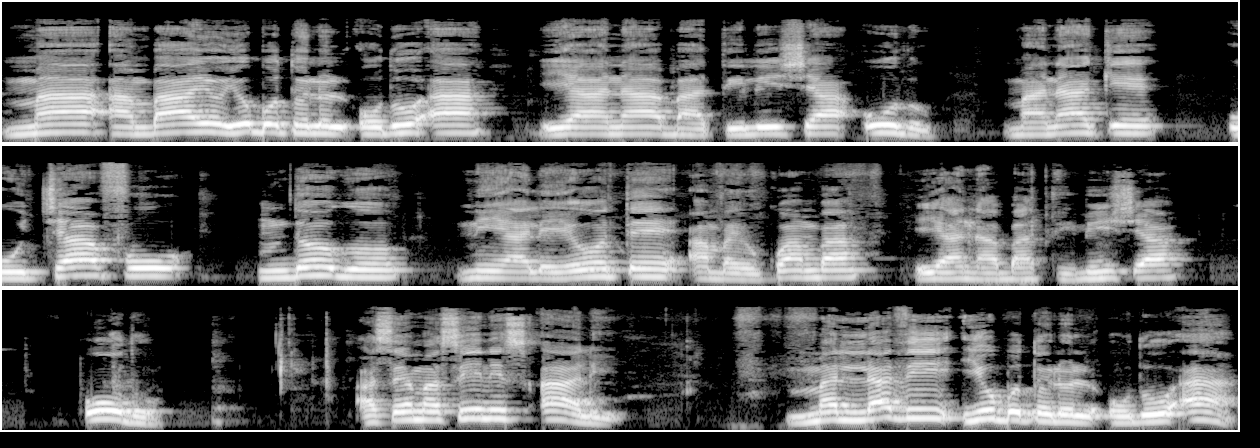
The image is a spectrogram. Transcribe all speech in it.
ma ambayo yubtilul udhua, yanabatilisha udhu. Manake uchafu mdogo ni yale yote ambayo kwamba yanabatilisha udhu. Asema sini sali maladhi yubtilul udhua,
